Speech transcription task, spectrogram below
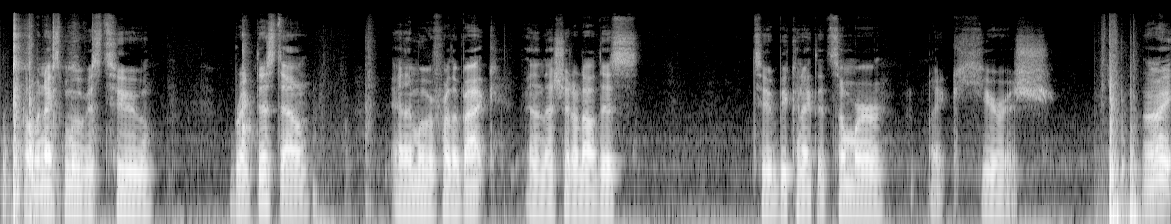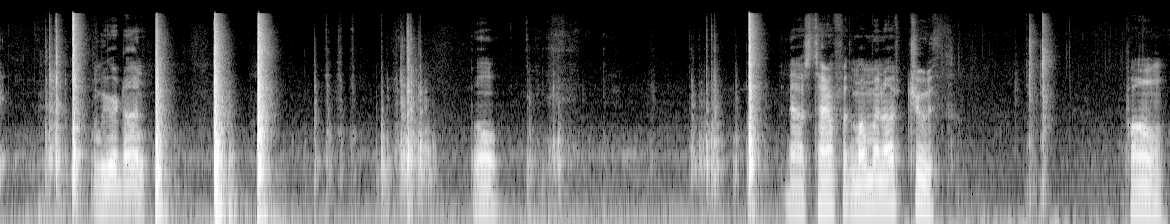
but my next move is to break this down and then move it further back and that should allow this to be connected somewhere like here-ish. Alright, we are done. Boom. Now it's time for the moment of truth. Boom.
